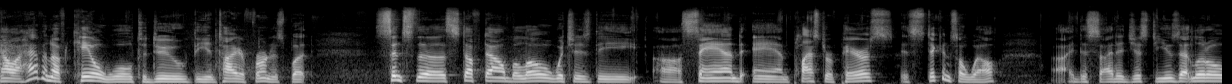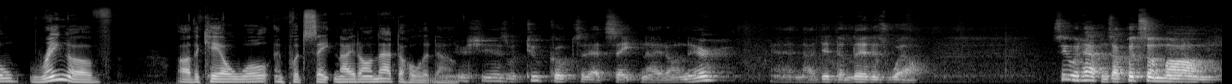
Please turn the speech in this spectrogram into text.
Now I have enough Kaowool to do the entire furnace, but since the stuff down below, which is the uh, sand and plaster of Paris, is sticking so well, I decided just to use that little ring of uh, the wool and put Satanite on that to hold it down. Here she is with two coats of that Satanite on there, and I did the lid as well. See what happens. I put some um,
